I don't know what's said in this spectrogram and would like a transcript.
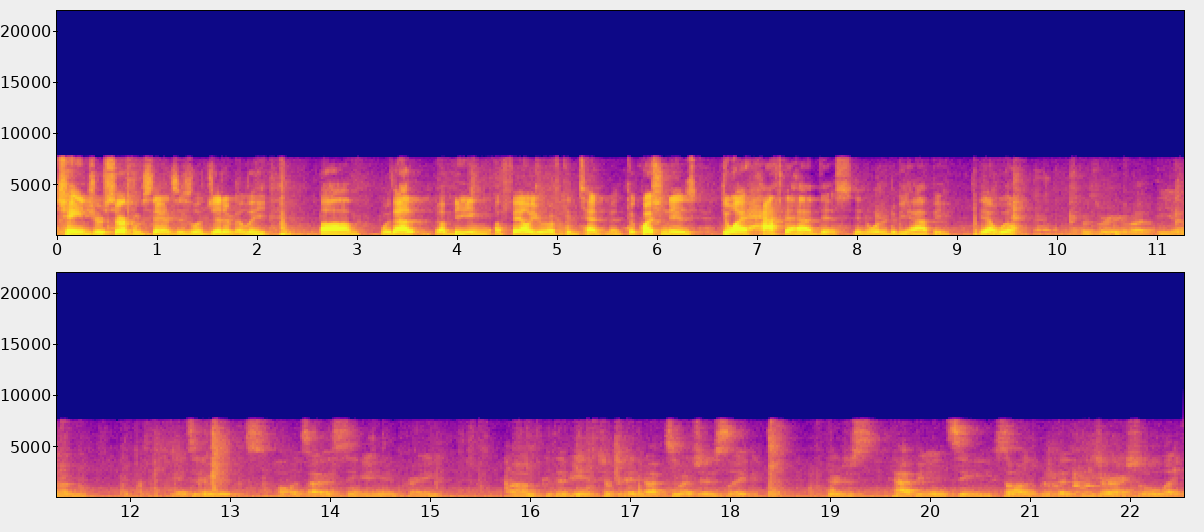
change your circumstances legitimately um, without being a failure of contentment. The question is, do I have to have this in order to be happy? Yeah, Will. I was wondering about the um, incident with Paul and Silas singing and praying. Um, could that be interpreted not so much as like they're just happy and singing songs, but that these are actual like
